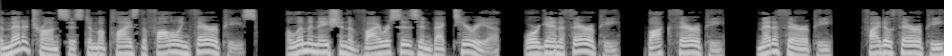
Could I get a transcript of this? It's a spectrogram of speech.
The Metatron system applies the following therapies elimination of viruses and bacteria, organotherapy, Bach therapy, metatherapy, phytotherapy,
